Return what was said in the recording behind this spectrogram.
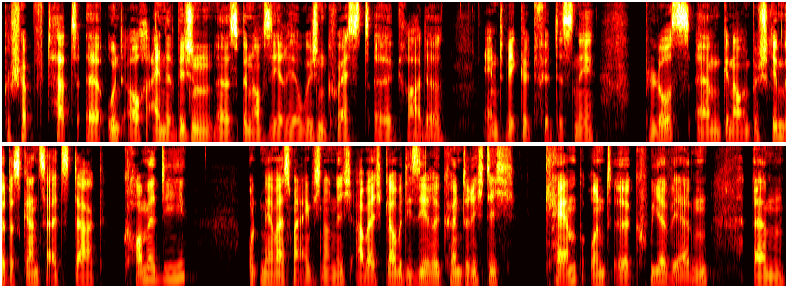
geschöpft hat äh, und auch eine Vision-Spin-off-Serie Vision Quest äh, gerade entwickelt für Disney. Plus, ähm, genau, und beschrieben wird das Ganze als Dark Comedy und mehr weiß man eigentlich noch nicht, aber ich glaube, die Serie könnte richtig camp und äh, queer werden. Ähm,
